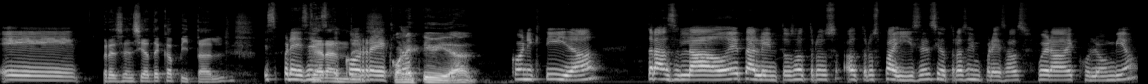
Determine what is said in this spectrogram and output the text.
eh, Presencias de capital. Es presencia, correcto. Conectividad. Conectividad, traslado de talentos a otros, a otros países y otras empresas fuera de Colombia.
